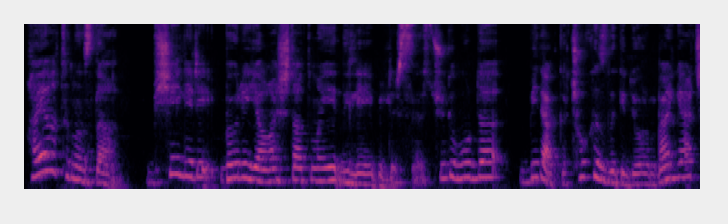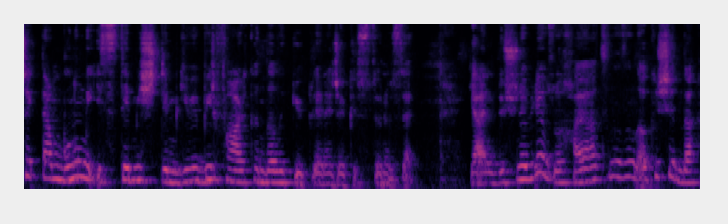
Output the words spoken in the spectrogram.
hayatınızda bir şeyleri böyle yavaşlatmayı dileyebilirsiniz. Çünkü burada bir dakika çok hızlı gidiyorum. Ben gerçekten bunu mu istemiştim gibi bir farkındalık yüklenecek üstünüze. Yani düşünebiliyor musunuz? Hayatınızın akışında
